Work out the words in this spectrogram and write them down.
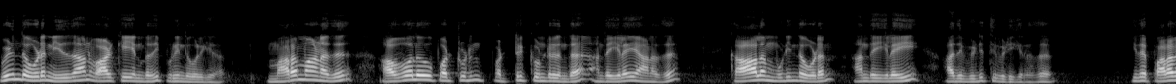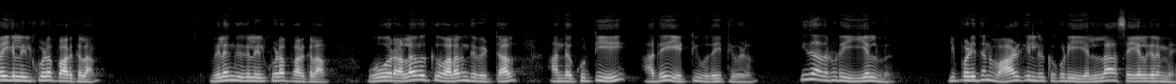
விழுந்தவுடன் இதுதான் வாழ்க்கை என்பதை புரிந்து கொள்கிறார். மரமானது அவ்வளவு பற்றுடன் பற்றி கொண்டிருந்த அந்த இலையானது காலம் முடிந்தவுடன் அந்த இலையை அது விடுத்து விடுகிறது. இதை பறவைகளில் கூட பார்க்கலாம். விலங்குகளில் கூட பார்க்கலாம். ஓரளவுக்கு வளர்ந்து விட்டால் அந்த குட்டியை அதே எட்டி உதைத்து விடும். இது அதனுடைய இயல்பு. இப்படித்தான் வாழ்க்கையில் இருக்கக்கூடிய எல்லா செயல்களுமே.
